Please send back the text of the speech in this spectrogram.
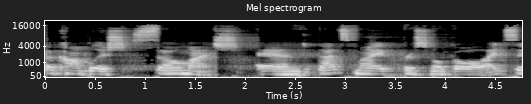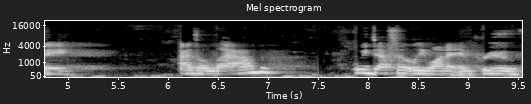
accomplish so much. And that's my personal goal. I'd say as a lab, we definitely want to improve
